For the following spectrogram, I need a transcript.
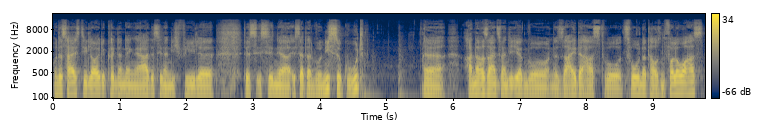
Und das heißt, die Leute können dann denken, ja, das sind ja nicht viele, das ist ja, ist ja dann wohl nicht so gut. Äh, andererseits, wenn du irgendwo eine Seite hast, wo 200.000 Follower hast,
